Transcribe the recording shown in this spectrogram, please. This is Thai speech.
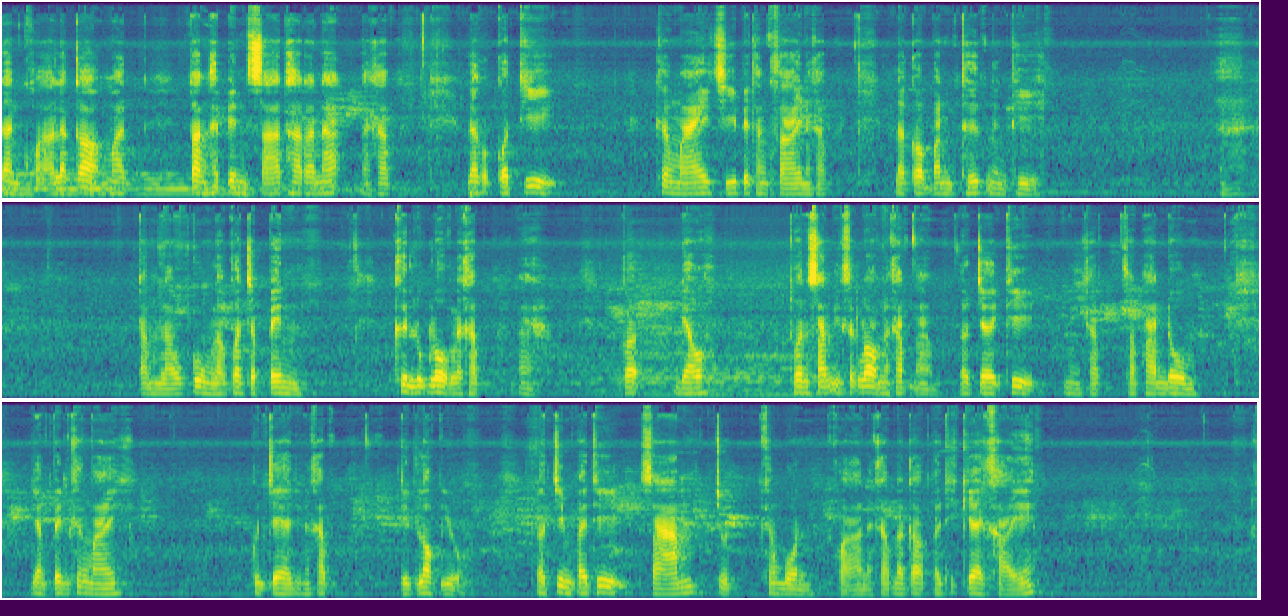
ด้านขวาแล้วก็มาตั้งให้เป็นสาธารณะนะครับ แล้วก็กดที่เครื่องไม้ชี้ไปทางซ้ายนะครับ แล้วก็บันทึกหนึ่งทีตำเหลากุ้งเราก็จะเป็นขึ้นลูกโลกแล้วครับอ่าก็เดี๋ยวทวนซ้ำอีกสักรอบนะครับอ่าเราเจอที่นี่ครับสะพานโดม ยังเป็นเครื่องหมายกุญแจอยู่นะครับ ติดล็อกอยู่ เราจิ้มไปที่ 3 จุดข้างบนขวานะครับ แล้วก็ไปที่แก้ไข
